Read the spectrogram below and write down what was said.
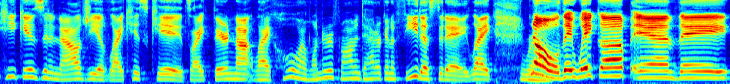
he gives an analogy of like his kids like they're not like oh i wonder if mom and dad are gonna feed us today like right. no they wake up and they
